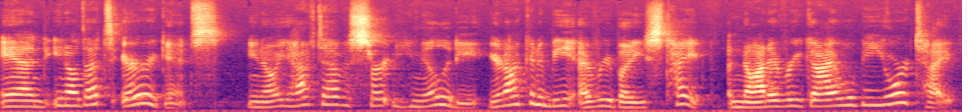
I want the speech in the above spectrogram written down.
And, you know, that's arrogance. You know, you have to have a certain humility. You're not going to be everybody's type. Not every guy will be your type.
